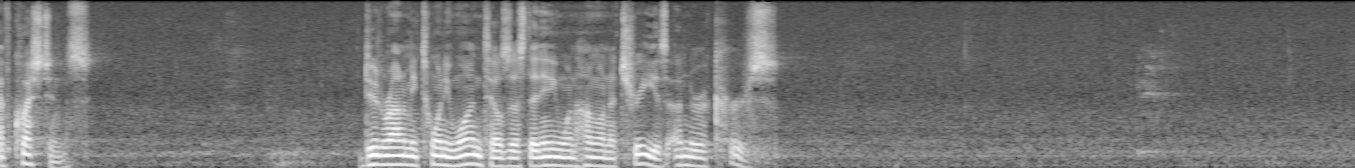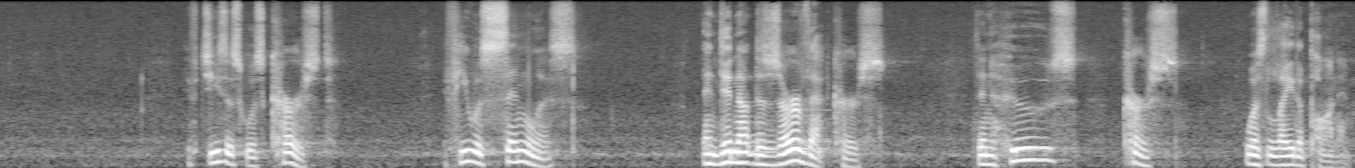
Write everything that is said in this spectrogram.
have questions. Deuteronomy 21 tells us that anyone hung on a tree is under a curse. If Jesus was cursed, if he was sinless and did not deserve that curse, then whose curse was laid upon him?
